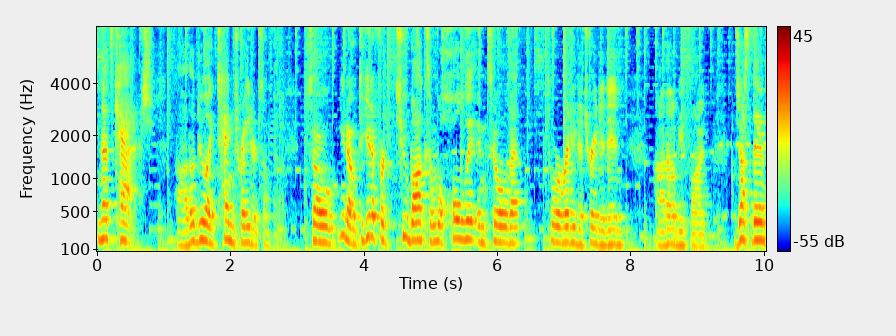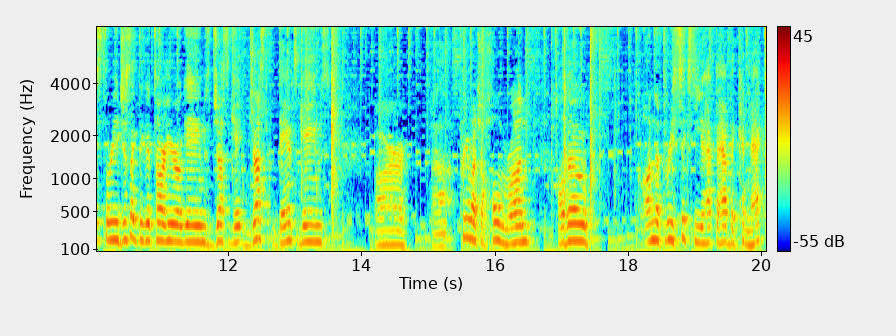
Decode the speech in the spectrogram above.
that's cash. Uh, they'll do like 10 trade or something. So, you know, to get it for two bucks and we'll hold it until that until we're ready to trade it in, uh, that'll be fine. Just Dance 3, just like the Guitar Hero games, Just Get Just Dance games are uh, pretty much a home run. Although on the 360 you have to have the Kinect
